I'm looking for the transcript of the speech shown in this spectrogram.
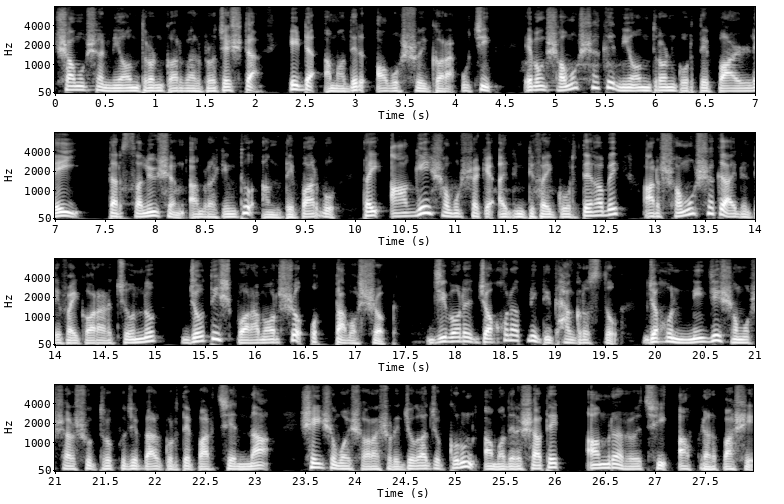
সমস্যা নিয়ন্ত্রণ করবার প্রচেষ্টা, এটা আমাদের অবশ্যই করা উচিত। এবং সমস্যাকে নিয়ন্ত্রণ করতে পারলেই তার সলিউশন আমরা কিন্তু আনতে পারব। তাই আগে সমস্যাকে আইডেন্টিফাই করতে হবে, আর সমস্যাকে আইডেন্টিফাই করার জন্য জ্যোতিষ পরামর্শ অত্যাবশ্যক। জীবনে যখন আপনি দ্বিধাগ্রস্ত, যখন নিজে সমস্যার সূত্র খুঁজে বার করতে পারছেন না, সেই সময় সরাসরি যোগাযোগ করুন আমাদের সাথে। আমরা রয়েছি আপনার পাশে।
